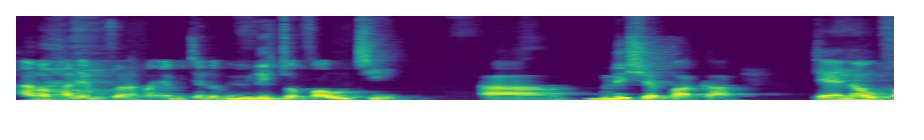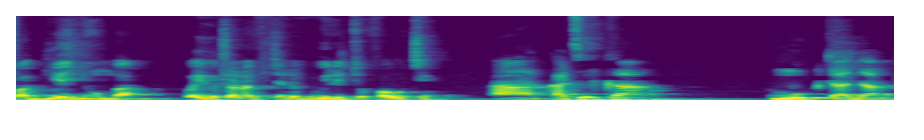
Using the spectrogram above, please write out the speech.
ama pale mtu anafanya vitendo viwili tofauti, uh, mlishe paka tena ufagie nyumba. Kwa hivyo tunaona vitendo viwili tofauti. Uh, katika muktadha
